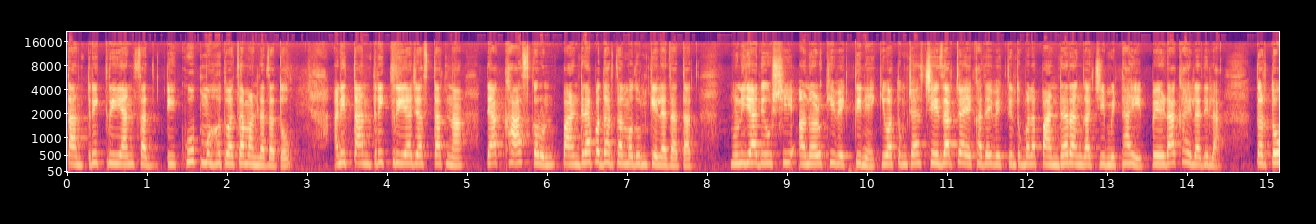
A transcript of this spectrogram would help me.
तांत्रिक क्रियांसाठी खूप महत्त्वाचा मानला जातो. आणि तांत्रिक क्रिया ज्या असतात ना त्या खास करून पांढऱ्या पदार्थांमधून केल्या जातात. म्हणून या दिवशी अनोळखी व्यक्तीने किंवा तुमच्या शेजारच्या एखाद्या व्यक्तीने तुम्हाला पांढऱ्या रंगाची मिठाई पेढा खायला दिला तर तो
